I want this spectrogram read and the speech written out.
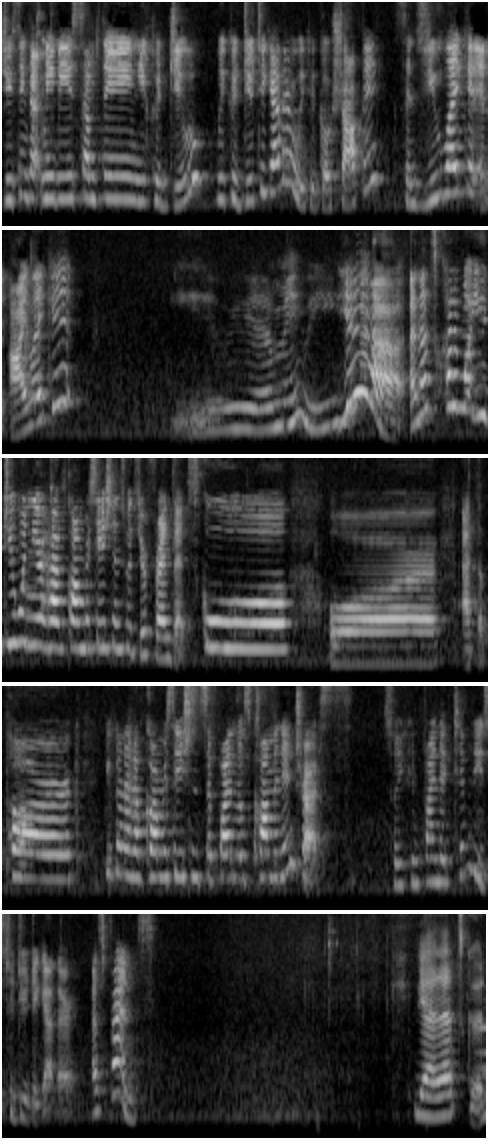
Do you think that maybe is something you could do? We could do together? We could go shopping since you like it and I like it? Yeah, maybe. Yeah, and that's kind of what you do when you have conversations with your friends at school or at the park. You're going to have conversations to find those common interests so you can find activities to do together as friends. Yeah, that's good.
